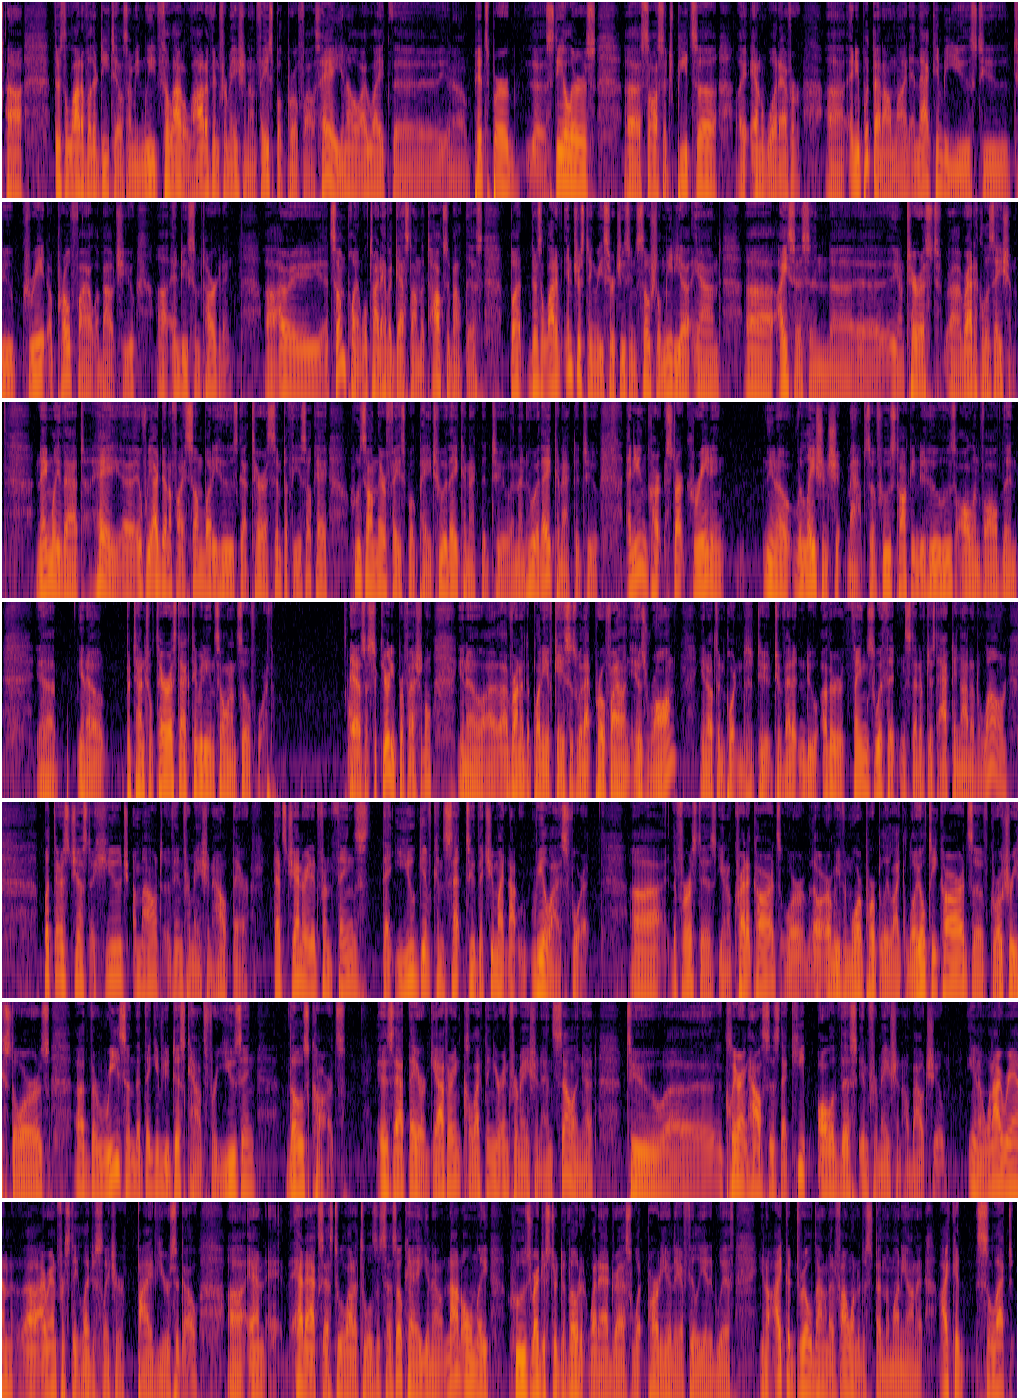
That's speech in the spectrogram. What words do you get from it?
Uh, there's a lot of other details. I mean, we fill out a lot of information on Facebook profiles. Hey, you know, I like the you know Pittsburgh uh, Steelers, uh, sausage pizza, uh, and whatever, uh, and you put that online, and that can be used to to create a profile about you uh, and do some targeting. Uh, I, at some point, we'll try to have a guest on that talks about this. But there's a lot of interesting research using social media and uh, ISIS and uh, uh you know terrorist uh, radicalization. Namely, that hey, if we identify somebody who's got terrorist sympathies, okay, who's on their Facebook page? Who are they connected to? And then who are they connected to? And you can car- start creating you know relationship maps of who's talking to who, who's all involved in, uh, you know, potential terrorist activity and so on and so forth. As a security professional, you know, I've run into plenty of cases where that profiling is wrong. You know, it's important to, to, to vet it and do other things with it instead of just acting on it alone. But there's just a huge amount of information out there that's generated from things that you give consent to that you might not realize for it. Uh, the first is you know credit cards, or or even more appropriately like loyalty cards of grocery stores. Uh, the reason that they give you discounts for using those cards is that they are gathering, collecting your information, and selling it to uh, clearinghouses that keep all of this information about you you know, when I ran, uh, I ran for state legislature five years ago, uh, and had access to a lot of tools that says, okay, you know, not only who's registered to vote at what address, what party are they affiliated with, you know, I could drill down if I wanted to spend the money on it. I could select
